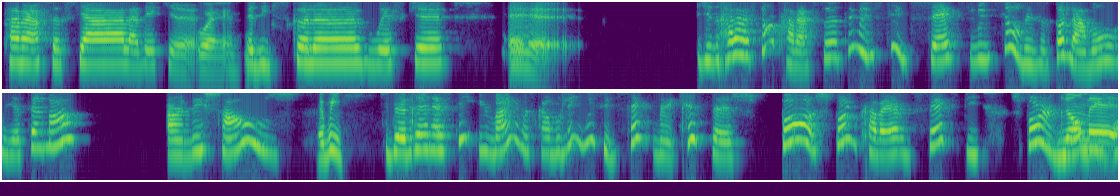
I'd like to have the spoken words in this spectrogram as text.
travailleur social, avec euh, Ouais. des psychologues, ou est-ce que euh, il y a une relation à travers ça, tu sais, même si c'est du sexe, même si on ne désire pas de l'amour, il y a tellement un échange Ben oui. qui devrait rester humain, parce qu'en bout de ligne, oui, c'est du sexe, mais Chris, euh, je suis pas, je suis pas une travailleuse du sexe, puis je suis pas un Non, glory mais.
